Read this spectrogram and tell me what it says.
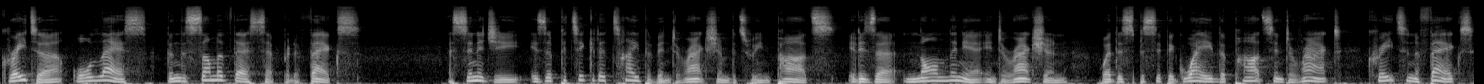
greater or less than the sum of their separate effects. A synergy is a particular type of interaction between parts. It is a non-linear interaction where the specific way the parts interact creates an effect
